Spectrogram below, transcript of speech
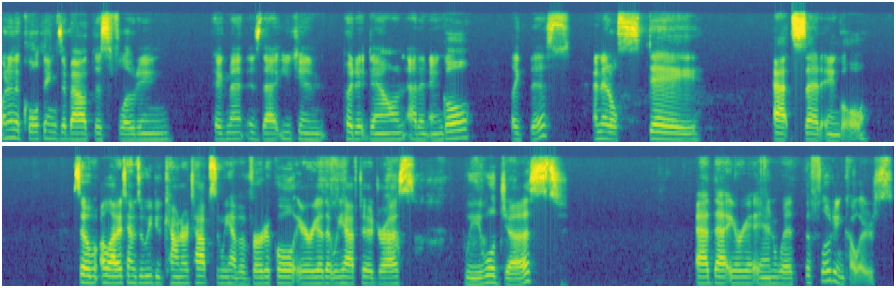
One of the cool things about this floating pigment is that you can put it down at an angle like this and it'll stay at said angle. So a lot of times when we do countertops and we have a vertical area that we have to address, we will just add that area in with the floating colors.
